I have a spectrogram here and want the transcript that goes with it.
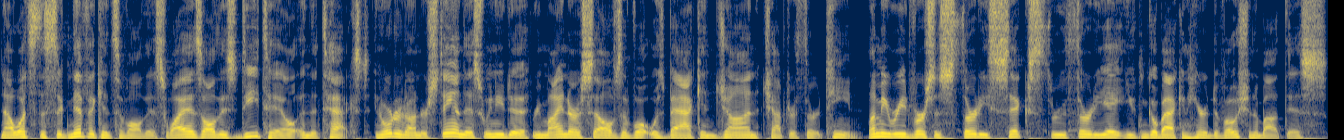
Now, what's the significance of all this? Why is all this detail in the text? In order to understand this, we need to remind remind ourselves of what was back in John chapter 13. Let me read verses 36 through 38. You can go back and hear a devotion about this.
